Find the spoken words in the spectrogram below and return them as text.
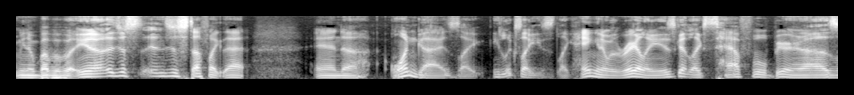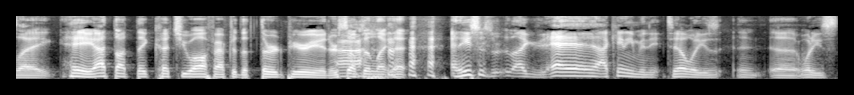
you know, blah blah blah. You know, it's just it's just stuff like that. And uh, one guy's like, he looks like he's like hanging over the railing. He's got like half full beer, and I was like, hey, I thought they cut you off after the third period or something like that. And he's just like, yeah, I can't even tell what he's uh, what he's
